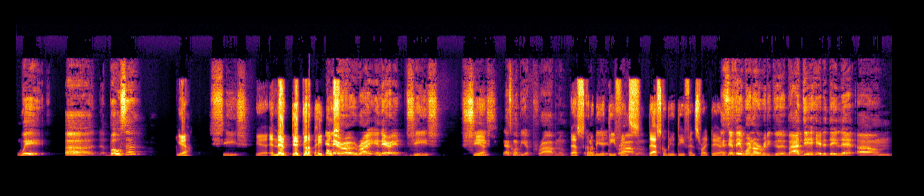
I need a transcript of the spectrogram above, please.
with uh Bosa. yeah, Sheesh. yeah, and they're they're gonna pay And they're Bosa. uh, right, and they're at sheesh, sheesh. Yeah. That's going to be a problem. That's gonna be a defense. problem. That's gonna be a defense right there. As if they weren't already good. But I did hear that they let um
